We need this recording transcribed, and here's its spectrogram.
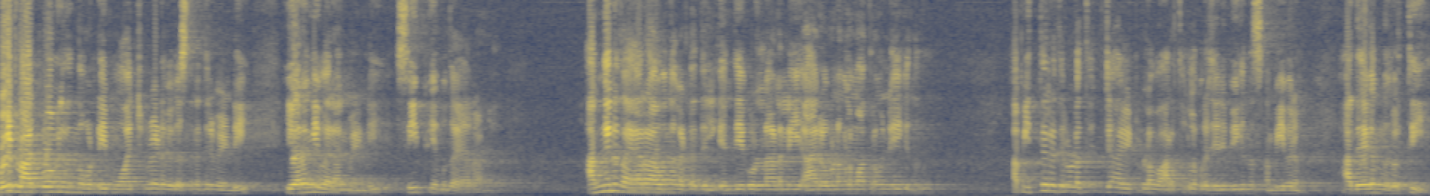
ഒരു പ്ലാറ്റ്ഫോമിൽ നിന്നുകൊണ്ട് ഈ മൂവാറ്റുപുഴയുടെ വികസനത്തിന് വേണ്ടി ഇറങ്ങി വരാൻ വേണ്ടി സി പി എം തയ്യാറാണ്. അങ്ങനെ തയ്യാറാവുന്ന ഘട്ടത്തിൽ എന്തിയെ കൊള്ളാണല്ലോ ഈ ആരോപണങ്ങൾ മാത്രം ഉന്നയിക്കുന്നത്? അപ്പോൾ ഇത്തരത്തിലുള്ള തെറ്റായിട്ടുള്ള വാർത്തകൾ പ്രചരിപ്പിക്കുന്ന സമീപനം അദ്ദേഹം നിർത്തി.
